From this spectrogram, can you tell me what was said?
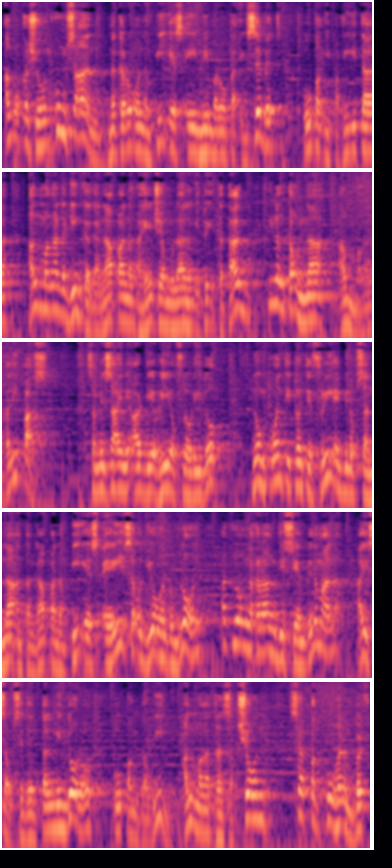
ang okasyon kung saan nagkaroon ng PSA Mimaropa Exhibit upang ipakita ang mga naging kaganapan ng ahensya mula nang ito itatag ilang taon na ang mga nakalipas. Sa mensahe ni RD Rio Florido, noong 2023 ay binuksan na ang tanggapan ng PSA sa Udyongan Romblon at noong nakaraang Disyembre naman ay sa Occidental Mindoro upang gawin ang mga transaksyon sa pagkuha ng birth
